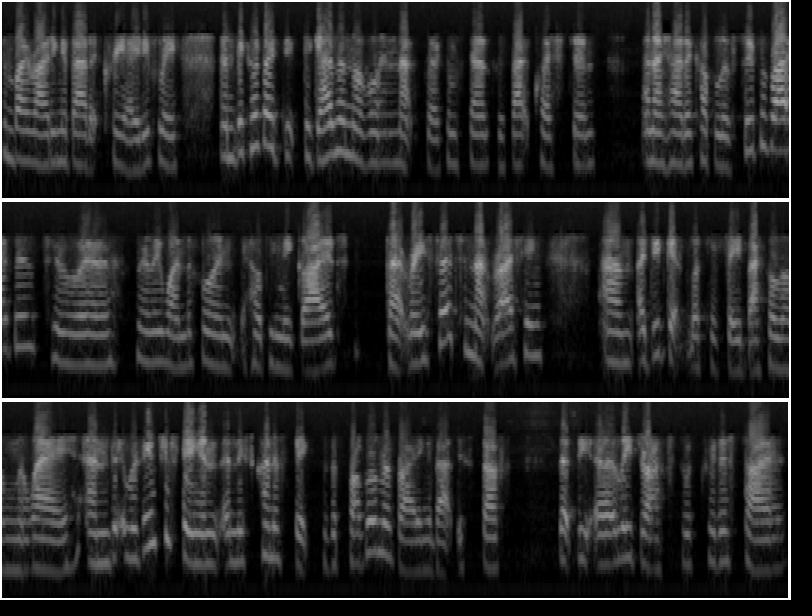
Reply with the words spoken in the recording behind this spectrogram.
and by writing about it creatively. And because I began the novel in that circumstance with that question, and I had a couple of supervisors who were really wonderful in helping me guide that research and that writing, um, I did get lots of feedback along the way. And it was interesting, and, and this kind of speaks to the problem of writing about this stuff, that the early drafts were criticised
